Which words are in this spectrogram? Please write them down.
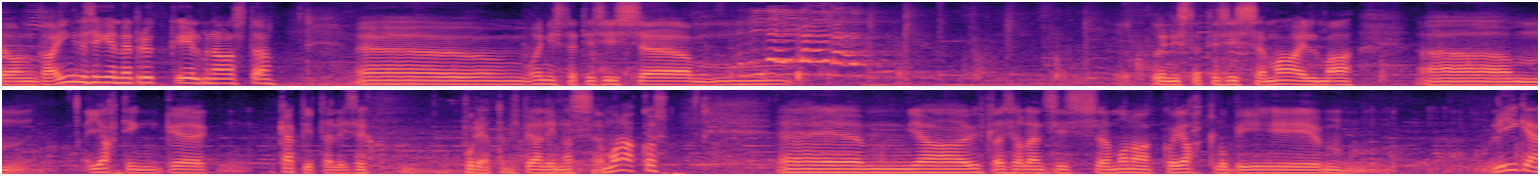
on ka inglisekeelne trükk eelmine aasta Äh, õnnistati siis õnnistati sisse maailma ähm, jahting Capitalis ehk purjetamispealinnas Monacos. Ja ühtlasi olen siis Monaco jahtklubi mm, liige.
